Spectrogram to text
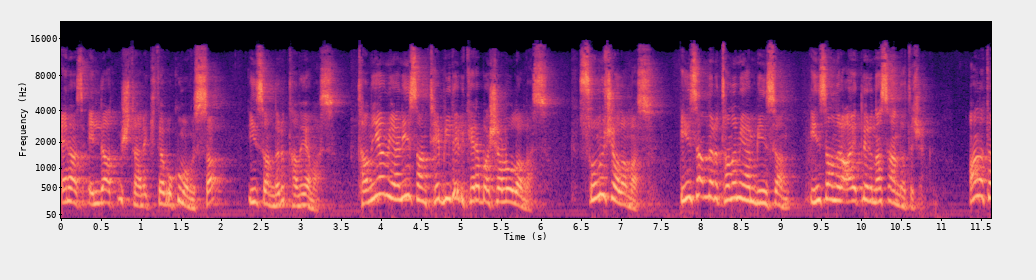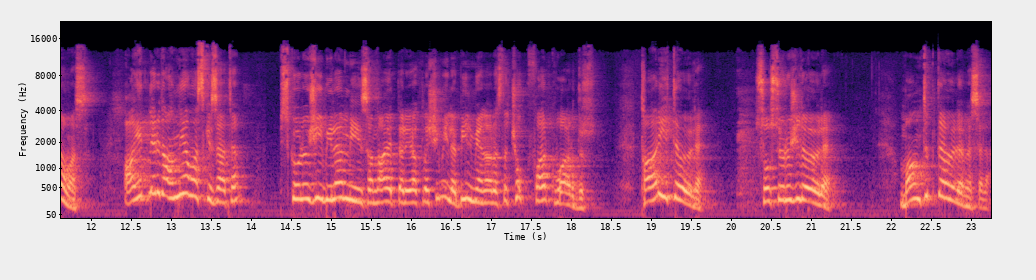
en az 50-60 tane kitap okumamışsa insanları tanıyamaz. Tanıyamayan insan tebliğde bir kere başarılı olamaz. Sonuç alamaz. İnsanları tanımayan bir insan insanlara ayetleri nasıl anlatacak? Anlatamaz. Ayetleri de anlayamaz ki zaten. Psikolojiyi bilen bir insan ayetlere yaklaşımıyla bilmeyen arasında çok fark vardır. Tarih de öyle. Sosyoloji de öyle. Mantık da öyle mesela.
